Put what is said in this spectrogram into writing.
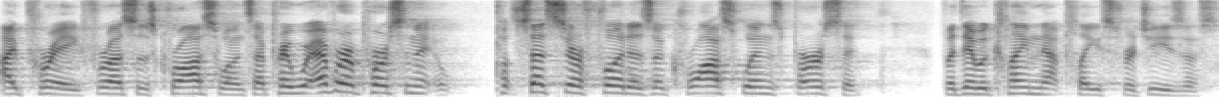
I pray for us as Crosswinds. I pray wherever a person sets their foot as a Crosswinds person, but they would claim that place for Jesus.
